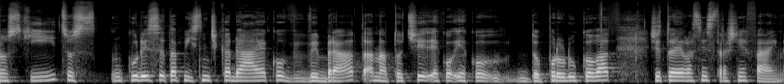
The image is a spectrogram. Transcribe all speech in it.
možností, co, kudy se ta písnička dá jako vybrat a natočit, jako, jako doprodukovat, že to je vlastně strašně fajn.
